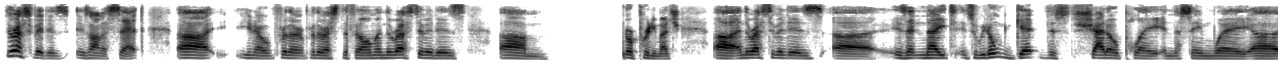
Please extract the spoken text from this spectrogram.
the rest of it is is on a set, uh, you know, for the for the rest of the film, and the rest of it is, um, or pretty much, uh, and the rest of it is uh, is at night, and so we don't get this shadow play in the same way. Uh,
